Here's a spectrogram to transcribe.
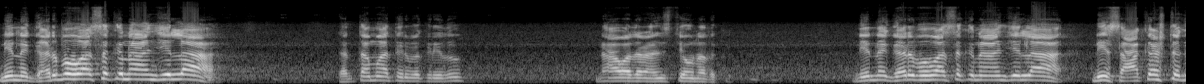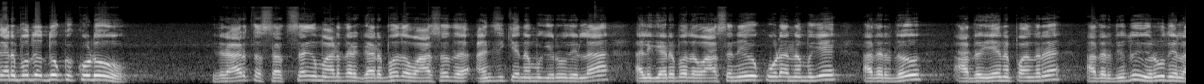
ನಿನ್ನ ಗರ್ಭವಾಸಕ್ಕೆ ನಾ ಅಂಜಿಲ್ಲ. ಎಂಥ ಮಾತಿರ್ಬೇಕ್ರಿ ಇದು? ನಾವು ಅದನ್ನು ಅನಿಸ್ತೇವೆ ಅದಕ್ಕೆ ನಿನ್ನ ಗರ್ಭವಾಸಕ್ಕೆ ನಾ ಅಂಜಿಲ್ಲ, ನೀ ಸಾಕಷ್ಟು ಗರ್ಭದ ದುಃಖ ಕೊಡು. ಇದರ ಅರ್ಥ ಸತ್ಸಂಗ ಮಾಡಿದ್ರೆ ಗರ್ಭದ ವಾಸದ ಅಂಜಿಕೆ ನಮಗಿರುವುದಿಲ್ಲ ಅಲ್ಲಿ ಗರ್ಭದ ವಾಸನೆಯೂ ಕೂಡ ನಮಗೆ ಅದರದ್ದು, ಅದು ಏನಪ್ಪ ಅಂದ್ರೆ ಅದರದ್ದು ಇದು ಇರುವುದಿಲ್ಲ,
